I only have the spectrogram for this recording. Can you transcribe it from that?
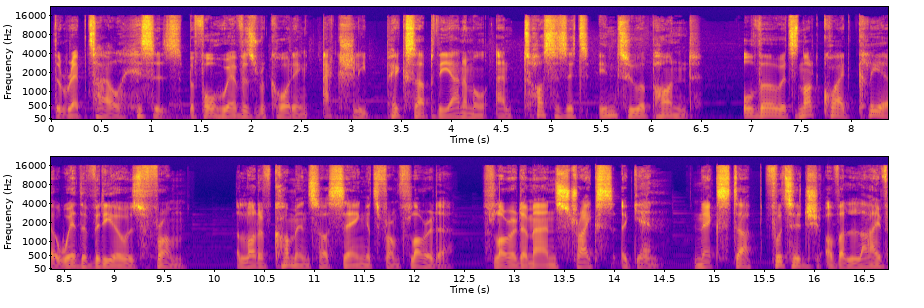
The reptile hisses before whoever's recording actually picks up the animal and tosses it into a pond. Although it's not quite clear where the video is from, a lot of comments are saying it's from Florida. Florida man strikes again. Next up, footage of a live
